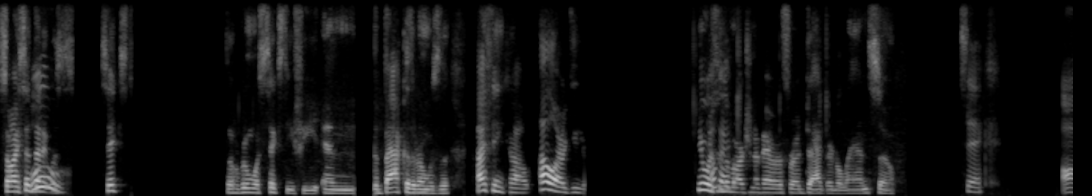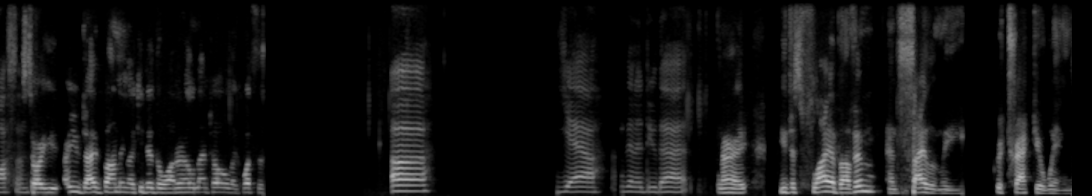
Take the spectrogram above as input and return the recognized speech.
So I said that it was 60. The room was sixty feet, and the back of the room was the. I think I'll I'll argue you're, you're within Okay. the margin of error for a dagger to land. So Sick. Awesome. so are you are you dive bombing like you did the water elemental? Like what's the Uh. Yeah, I'm gonna do that. all right? You just fly above him and silently retract your wings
